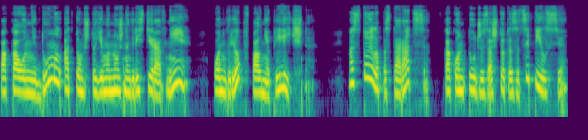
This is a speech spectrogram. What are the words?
Пока он не думал о том, что ему нужно грести ровнее, он греб вполне прилично. А стоило постараться, как он тут же за что-то зацепился,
